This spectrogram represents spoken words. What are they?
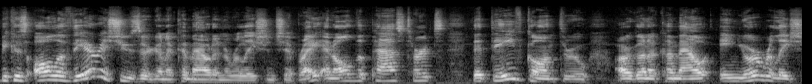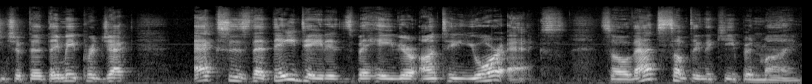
because all of their issues are going to come out in a relationship, right? And all the past hurts that they've gone through are going to come out in your relationship that they may project exes that they dated's behavior onto your ex. So that's something to keep in mind.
